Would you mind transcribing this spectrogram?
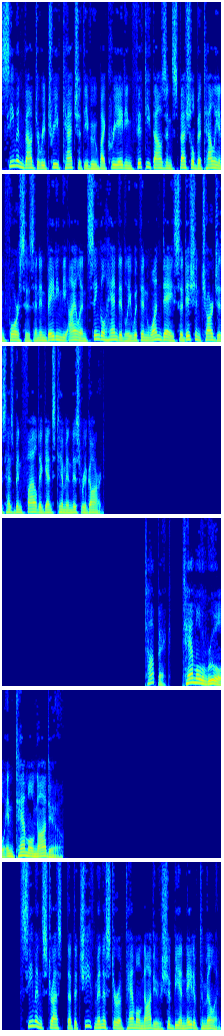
Seeman vowed to retrieve Kachathivu by creating 50,000 special battalion forces and invading the island single-handedly within one day sedition charges has been filed against him in this regard. Tamil rule in Tamil Nadu Seeman stressed, that the chief minister of Tamil Nadu should be a native Tamilan.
